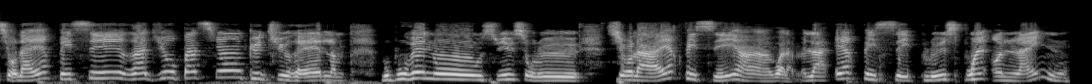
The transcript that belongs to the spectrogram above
sur la RPC Radio Passion Culturelle. Vous pouvez nous suivre sur le sur la RPC, hein, voilà, la RPC Online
